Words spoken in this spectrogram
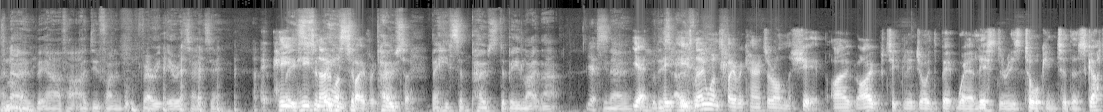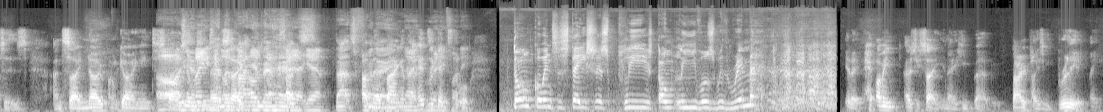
I know, but yeah, I, fi- I do find him very irritating. He, But he's no one's favourite character. But he's supposed to be like that. Yes. You know. Yeah, he, his he's over- no one's favourite character on the ship. I, I particularly enjoyed the bit where Lister is talking to the Scutters and saying, "No, I'm going into Oh, it's amazing. And And they're they're Saying- saying- banging their I heads. say that, yeah. That's funny. and they're banging their heads really against funny. the wall. Don't go into stasis, please. Don't leave us with Rimmer. You know, I mean, as you say, you know, he uh, Barrie plays him brilliantly.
